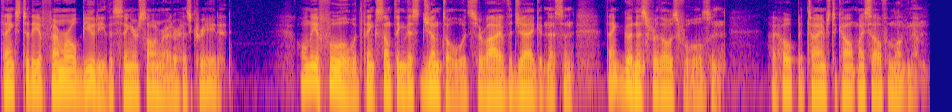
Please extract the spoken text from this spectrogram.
thanks to the ephemeral beauty the singer songwriter has created. Only a fool would think something this gentle would survive the jaggedness, and thank goodness for those fools, and I hope at times to count myself among them.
